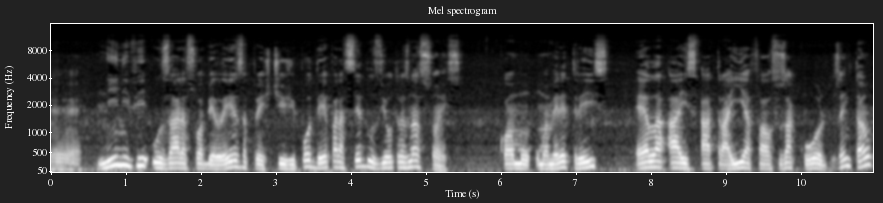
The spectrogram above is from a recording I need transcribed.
É, Nínive usara sua beleza, prestígio e poder para seduzir outras nações. Como uma meretriz, ela as atraía a falsos acordos. Então,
